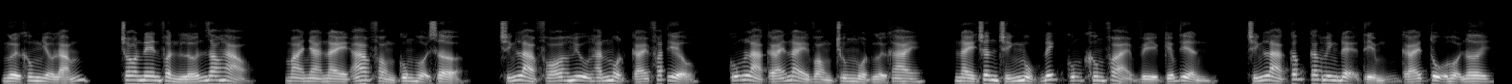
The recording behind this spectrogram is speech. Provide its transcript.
người không nhiều lắm, cho nên phần lớn giao hảo, mà nhà này A phòng cung hội sở, chính là phó hưu hắn một cái phát tiểu, cũng là cái này vòng chung một người khai, này chân chính mục đích cũng không phải vì kiếm tiền, chính là cấp các huynh đệ tìm cái tụ hội nơi,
